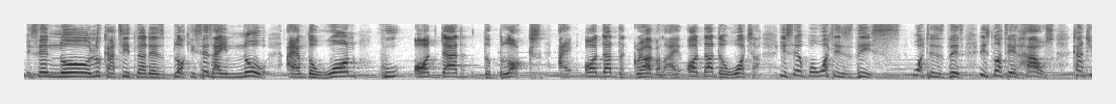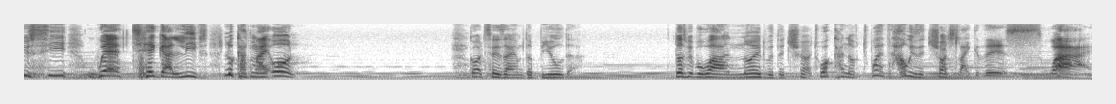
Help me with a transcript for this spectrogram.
He said, No, look at it now, there's block. He says, I know I am the one who ordered the blocks. I ordered the gravel. I ordered the water. You say, But what is this? What is this? It's not a house. Can't you see where Tegar lives? Look at my own. God says, I am the builder. Those people who are annoyed with the church, what kind of, how is the church like this? Why?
